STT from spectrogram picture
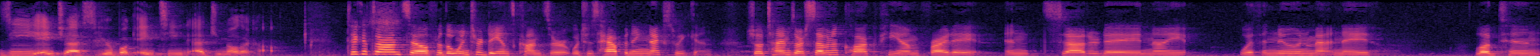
ZEHS Yearbook 18 at gmail.com. Tickets are on sale for the Winter Dance Concert, which is happening next weekend. Show times are 7 o'clock p.m. Friday and Saturday night with a noon matinee. Lugton,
